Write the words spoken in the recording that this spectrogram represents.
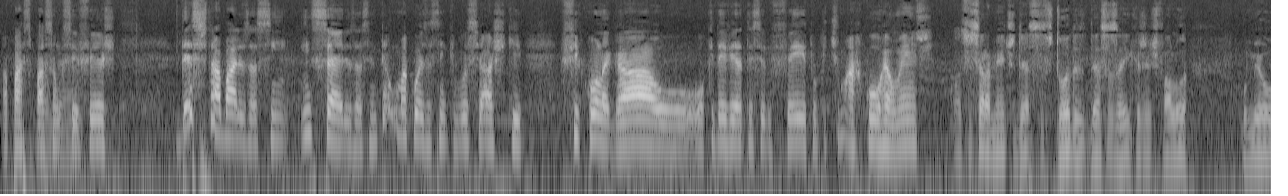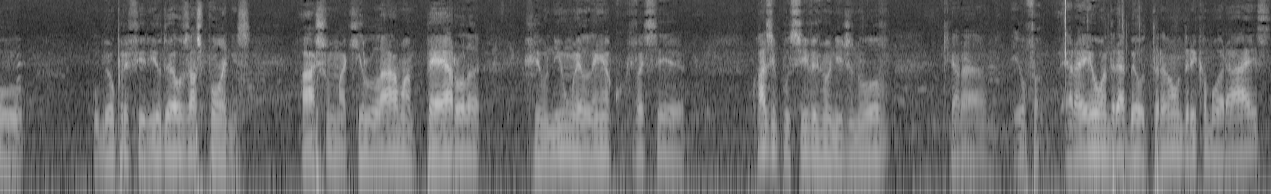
a participação também. que você fez. Desses trabalhos assim, em séries, assim, tem alguma coisa assim que você acha que ficou legal, ou, ou que deveria ter sido feito, ou que te marcou realmente? Sinceramente, dessas todas, dessas aí que a gente falou, o meu, o meu preferido é os Aspones. Acho aquilo lá uma pérola, reunir um elenco que vai ser quase impossível reunir de novo. Que era eu, era eu André Beltrão, Drica Moraes,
